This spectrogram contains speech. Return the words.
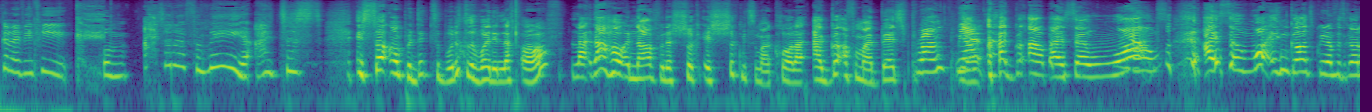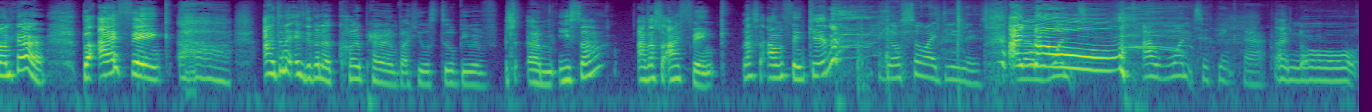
gonna be peak. Um, I don't know. For me, I just it's so unpredictable just because of where they left off. Like that whole announcement that shook it shook me to my core. Like I got up from my bed, sprang, Yeah. I got up. I said, "What?" I said, "What in God's green earth is going on here?" But I think ah, I don't know if they're gonna co-parent, but he will still be with um Issa. And that's what I think. That's what I'm thinking. You're so idealist. I know. want, I want to think that. I know.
